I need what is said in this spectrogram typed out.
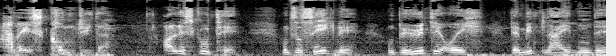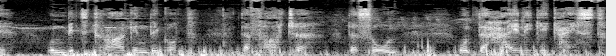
aber es kommt wieder. Alles Gute und so segne und behüte euch der mitleidende und mittragende Gott, der Vater, der Sohn und der Heilige Geist.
